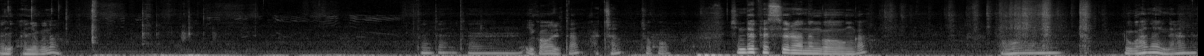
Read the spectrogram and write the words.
아니 아니구나. 딴딴딴 이거 일단 가차 저거 신대 패스라는 건가? 어 요거 하나 있네 하나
